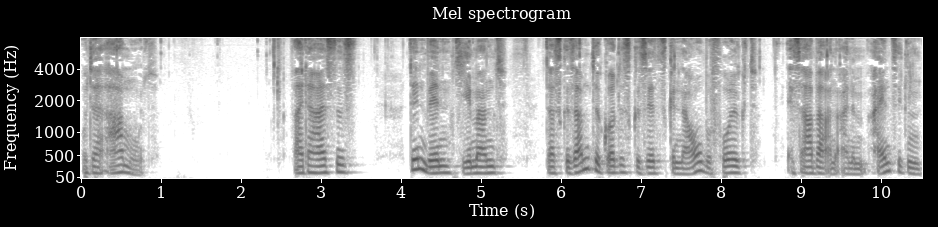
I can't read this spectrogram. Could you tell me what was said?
oder Armut. Weiter heißt es, denn wenn jemand das gesamte Gottesgesetz genau befolgt, es aber an einem einzigen,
